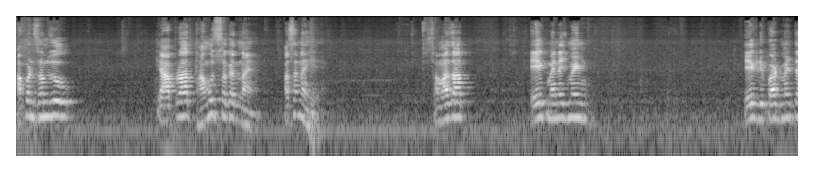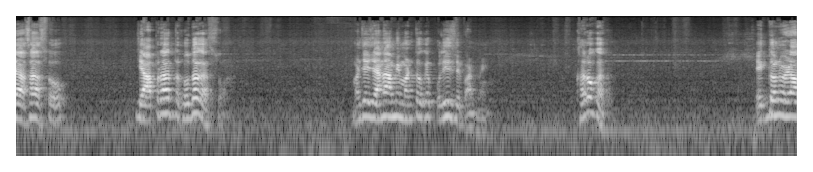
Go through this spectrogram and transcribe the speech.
आपण समजू की अपराध थांबूच शकत नाही असं नाही आहे समाजात एक मॅनेजमेंट एक डिपार्टमेंट असा असतो जे अपराध रोधक असतो. म्हणजे ज्यांना आम्ही म्हणतो की पोलीस डिपार्टमेंट खरोखर. एक दोन वेळा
